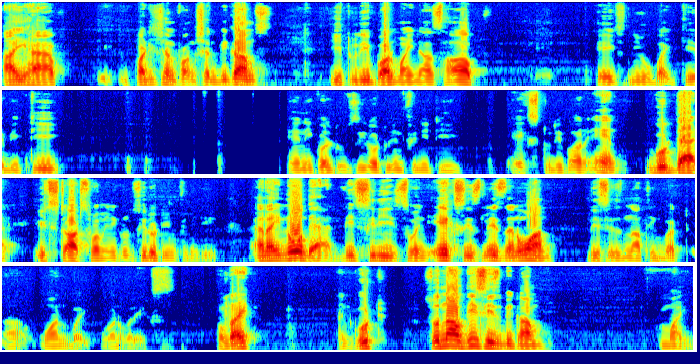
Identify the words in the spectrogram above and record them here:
I have partition function becomes e to the power minus half h nu by kBt n equal to 0 to infinity x to the power n. Good that it starts from n equal to 0 to infinity. And I know that this series when x is less than 1, this is nothing but uh, 1 by 1 over x, all right, and good. So, now this is become mine.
